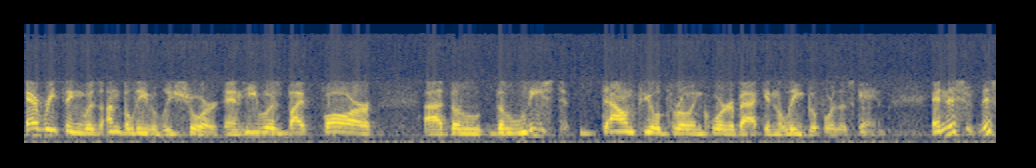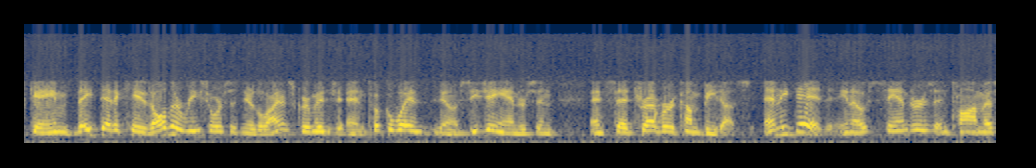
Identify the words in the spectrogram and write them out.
everything was unbelievably short, and he was by far uh, the the least downfield throwing quarterback in the league before this game. And this this game, they dedicated all their resources near the line of scrimmage and took away you know C.J. Anderson and said, "Trevor, come beat us." And he did. You know, Sanders and Thomas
